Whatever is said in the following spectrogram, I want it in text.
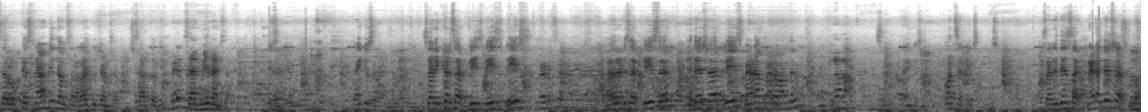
సార్ ఒక్క స్నాప్ ఇద్దాం సార్ అలా కూర్చోండి సార్ సార్ తోటి. సార్ మీరు రండి sir. Thank you sir sir ఇక్కడ sir please please please Reddy sir please sir ఇదే సార్ ప్లీజ్ మేడం మేడం అందరూ. Thank you sir one second sir ఇదే సార్ మేడం ఇదే సార్ ఒక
